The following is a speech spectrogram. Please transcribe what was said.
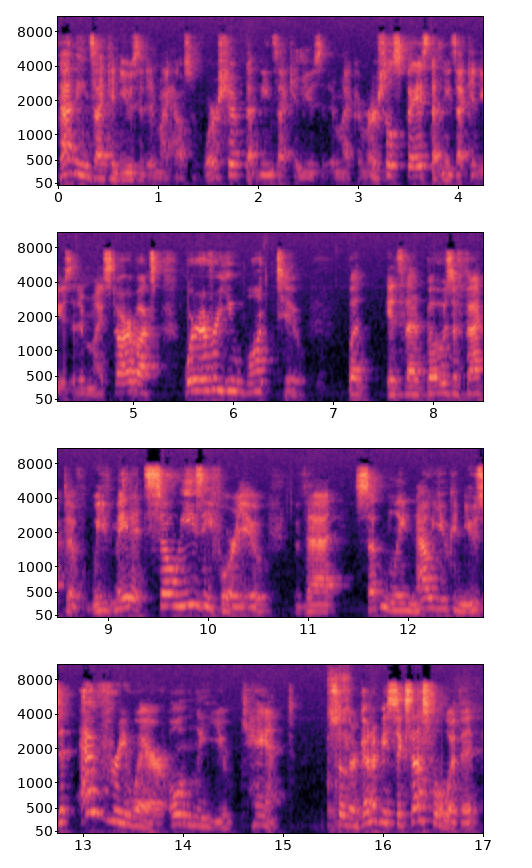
That means I can use it in my house of worship. That means I can use it in my commercial space. That means I can use it in my Starbucks, wherever you want to but it's that Bose effect of we've made it so easy for you that suddenly now you can use it everywhere, only you can't. So they're going to be successful with it,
